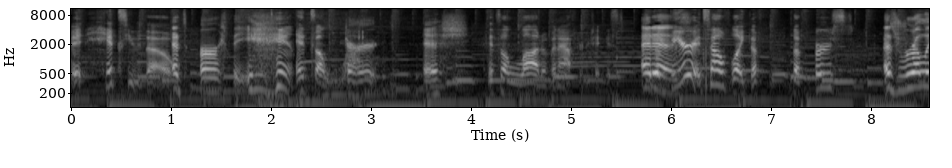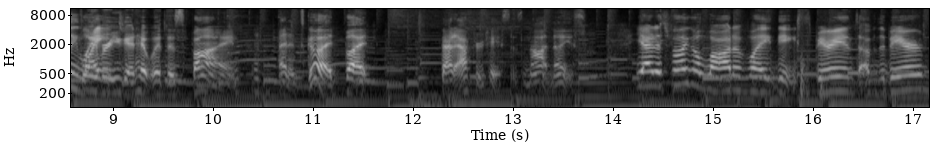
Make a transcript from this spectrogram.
it hits you though. It's earthy, It's a dirt-ish. It's a lot of an aftertaste. It the is. beer itself, like the the first It's really flavor light. you get hit with is fine, mm-hmm. and it's good, but that aftertaste is not nice. Yeah, I just feel like a lot of like the experience of the beer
